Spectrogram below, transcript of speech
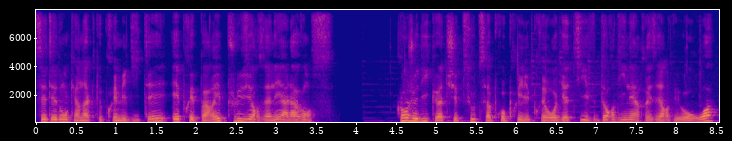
C'était donc un acte prémédité et préparé plusieurs années à l'avance. Quand je dis que Hatshepsut s'approprie les prérogatives d'ordinaire réservées au roi,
